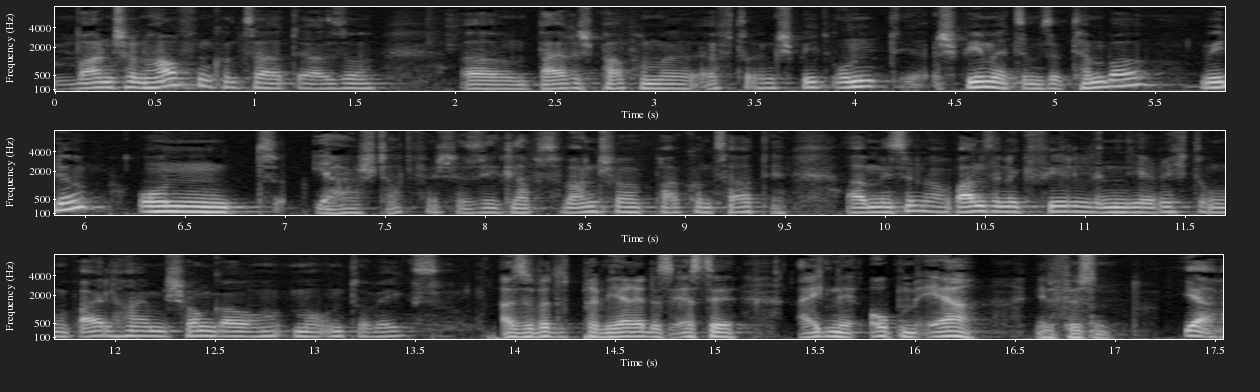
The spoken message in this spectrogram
waren schon Haufen Konzerte. Also ähm, Bayerisch Pub haben wir öfter gespielt und spielen wir jetzt im September wieder. Und ja, Stadtfest, also ich glaube, es waren schon ein paar Konzerte. Aber wir sind auch wahnsinnig viel in die Richtung Weilheim, Schongau immer unterwegs. Also wird Premiere das erste eigene Open Air in Füssen? Ja.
